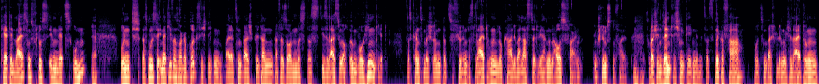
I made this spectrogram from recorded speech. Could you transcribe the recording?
kehrt den Leistungsfluss im Netz um. Ja. Und das muss der Energieversorger berücksichtigen, weil er zum Beispiel dann dafür sorgen muss, dass diese Leistung auch irgendwo hingeht. Das kann zum Beispiel dann dazu führen, dass Leitungen lokal überlastet werden und ausfallen. Im schlimmsten Fall. Mhm. Zum Beispiel in ländlichen Gegenden ist das eine Gefahr, wo zum Beispiel irgendwelche Leitungen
